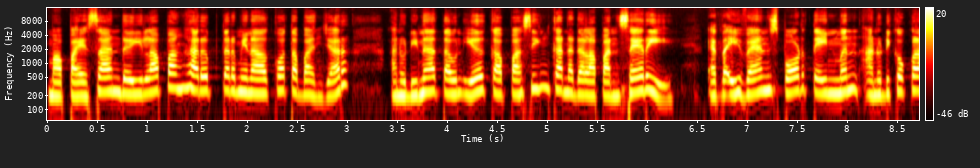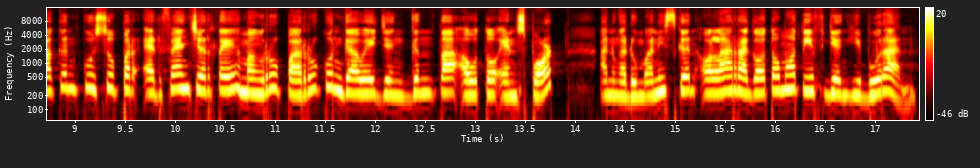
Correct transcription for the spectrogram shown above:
mapaesan deui lapang hareup terminal kota Banjar anu dina tahun ieu kapasing kana delapan seri Eta event sportainment anu dikokolakeun ku Super Adventure teh mangrupa rukun gawe jeung Genta Auto and Sport anu ngadumbaniskeun olahraga otomotif jeung hiburan.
